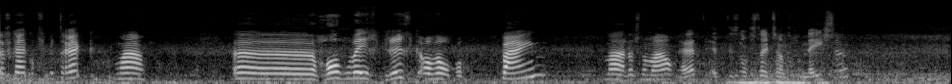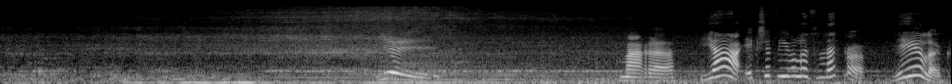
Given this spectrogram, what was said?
Even kijken of ik het trek. Maar halverwege kreeg ik al wel wat pijn. Maar dat is normaal. Het, het is nog steeds aan het genezen. Jee. Maar uh, ja, ik zit hier wel even lekker. Heerlijk.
